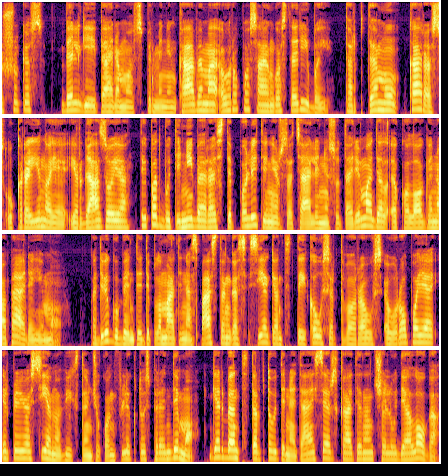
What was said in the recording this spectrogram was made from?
iššūkius Belgijai perėmus pirmininkavimą ES tarybai. Tarp temų - karas Ukrainoje ir Gazoje, taip pat būtinybė rasti politinį ir socialinį sutarimą dėl ekologinio perėjimo padvigubinti diplomatinės pastangas siekiant taikaus ir tvaraus Europoje ir prie jos sienų vykstančių konfliktų sprendimo, gerbent tarptautinę teisę ir skatinant šalių dialogą.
